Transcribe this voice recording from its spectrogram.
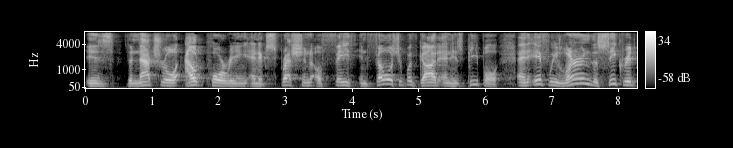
is the natural outpouring and expression of faith in fellowship with God and his people. And if we learn the secret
